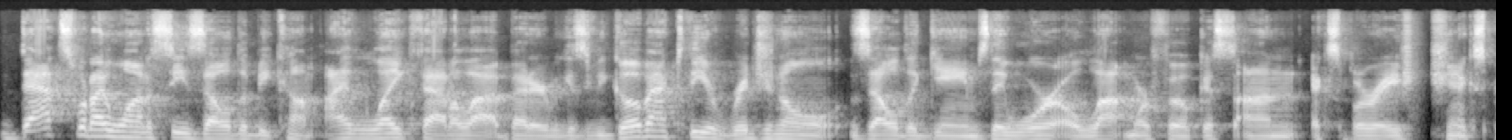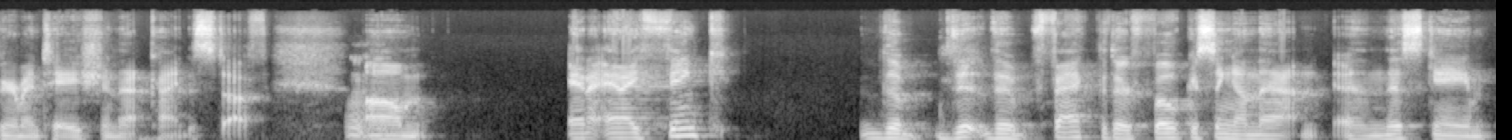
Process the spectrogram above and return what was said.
That's what I want to see Zelda become. I like that a lot better because if you go back to the original Zelda games, they were a lot more focused on exploration, experimentation, that kind of stuff. Mhm. Um, and and I think the, the the fact that they're focusing on that in this game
